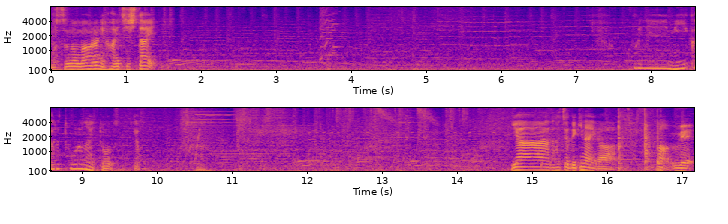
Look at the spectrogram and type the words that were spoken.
ボスの真裏に配置したいいやいやー、じゃできないが、まあ上。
